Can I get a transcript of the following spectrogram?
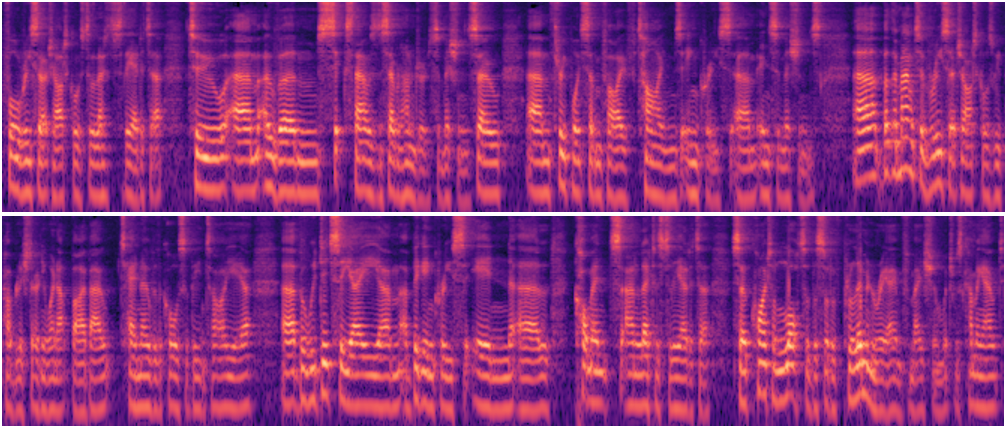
full research articles to the letters to the editor to um, over um, 6,700 submissions. So um, 3.75 times increase um, in submissions. Uh, but the amount of research articles we published only went up by about 10 over the course of the entire year. Uh, but we did see a, um, a big increase in uh, comments and letters to the editor. So, quite a lot of the sort of preliminary information which was coming out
